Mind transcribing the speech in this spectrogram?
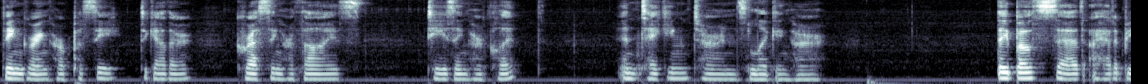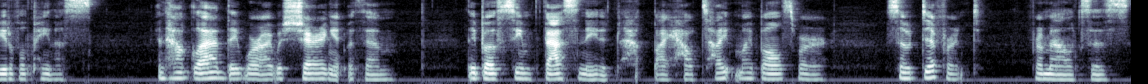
fingering her pussy together, caressing her thighs, teasing her clit, and taking turns licking her. They both said I had a beautiful penis, and how glad they were I was sharing it with them. They both seemed fascinated by how tight my balls were, so different from Alex's.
